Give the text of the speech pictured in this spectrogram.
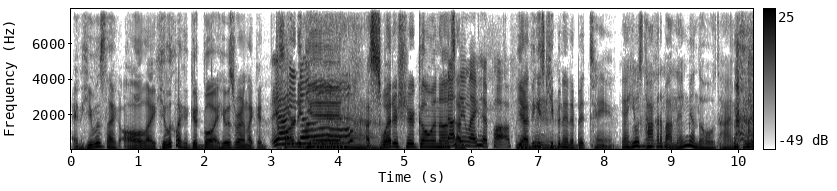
And he was like, all like, he looked like a good boy. He was wearing like a Yeah, cardigan, know. a sweater shirt going on. Nothing I'm- like hip hop. yeah, I think he's keeping it a bit tame. Yeah, he was talking about Mm-hmm. naengmyeon the whole time too.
